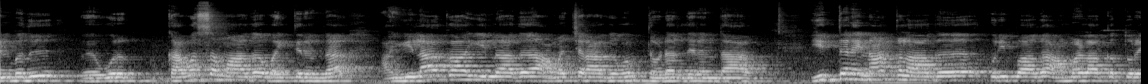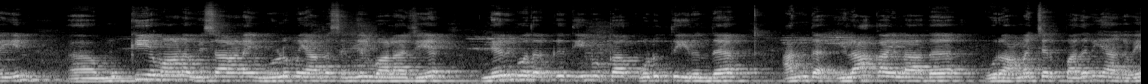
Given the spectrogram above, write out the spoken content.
என்பது ஒரு கவசமாக வைத்திருந்தார். இலாகா இல்லாத அமைச்சராகவும் தொடர்ந்திருந்தார். இத்தனை நாட்களாக குறிப்பாக அமலாக்கத்துறையின் முக்கியமான விசாரணை முழுமையாக செந்தில் பாலாஜியை நெருங்குவதற்கு திமுக கொடுத்து இருந்த அந்த இலாக்கா இல்லாத ஒரு அமைச்சர் பதவியாகவே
